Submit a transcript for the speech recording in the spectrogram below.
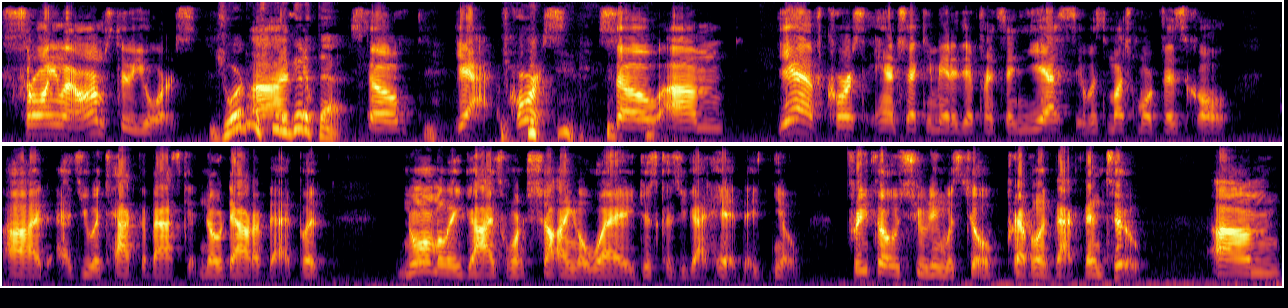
throwing my arms through yours. Jordan was pretty uh, good at that. So yeah, of course. so um, yeah, of course, hand checking made a difference, and yes, it was much more physical uh, as you attack the basket, no doubt of that. But normally, guys weren't shying away just because you got hit. They, you know, free throw shooting was still prevalent back then too. Um,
